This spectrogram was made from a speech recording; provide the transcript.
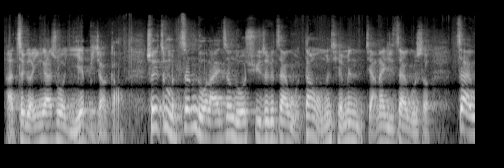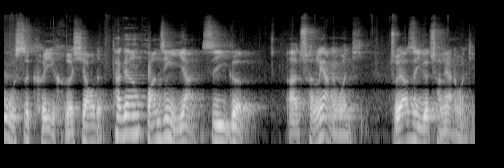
啊，这个应该说也比较高，所以这么争夺来争夺去这个债务，但我们前面讲那集债务的时候，债务是可以核销的，它跟黄金一样是一个呃存量的问题，主要是一个存量的问题，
